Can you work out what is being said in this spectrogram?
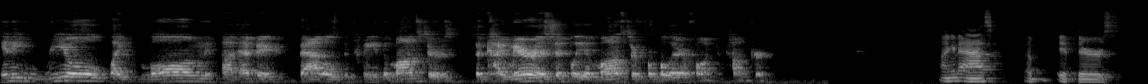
any real, like, long, uh, epic battles between the monsters. The Chimera is simply a monster for Bellerophon to conquer. I'm going to ask uh, if there's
